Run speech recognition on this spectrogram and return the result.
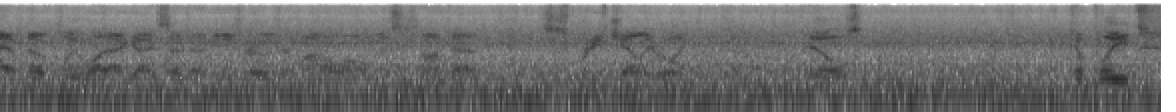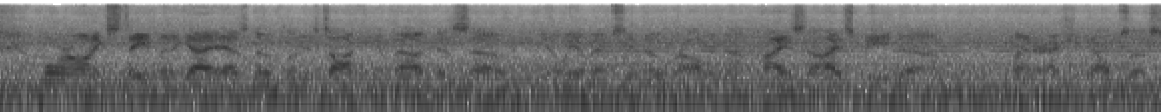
I have no clue why that guy said that. I mean, these roads are a mile long. This is not that. This is pretty gently rolling uh, hills. Complete moronic statement. The guy has no clue he's talking about because uh, you know we have absolutely no problem. The high, the high speed uh, planter actually helps us.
